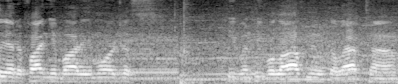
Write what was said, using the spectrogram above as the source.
Really had to fight anybody, more just keeping people off me with the lap time.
